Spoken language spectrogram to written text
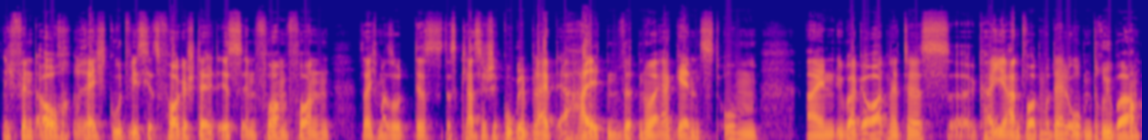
Ich finde auch recht gut, wie es jetzt vorgestellt ist, in Form von, sag ich mal so, das, das klassische Google bleibt erhalten, wird nur ergänzt um ein übergeordnetes äh, KI-Antwortmodell oben drüber.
